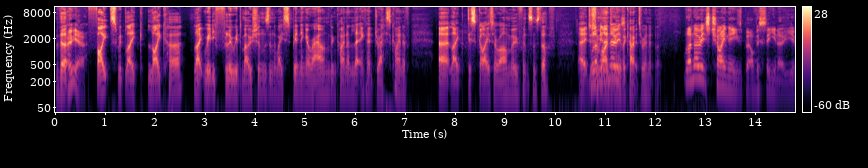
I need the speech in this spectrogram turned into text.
that Oh yeah, fights with like like her, like really fluid motions and the way spinning around and kind of letting her dress kind of uh like disguise her arm movements and stuff. Uh, it just Well, I mean, reminded me of a character in it. Like, Well, I know it's Chinese, but obviously, you know, you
